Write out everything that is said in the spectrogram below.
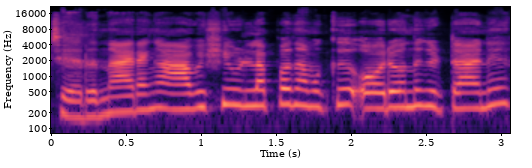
ചെറുനാരങ്ങ ആവശ്യമുള്ളപ്പോൾ നമുക്ക് ഓരോന്ന് കിട്ടാൻ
